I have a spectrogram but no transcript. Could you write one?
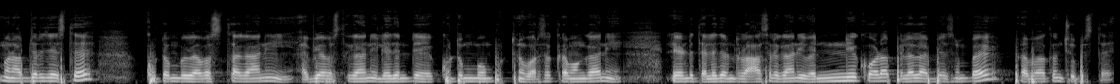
మనం అబ్జర్వ్ చేస్తే కుటుంబ వ్యవస్థ కానీ అవ్యవస్థ కానీ లేదంటే కుటుంబం పుట్టిన వరుస క్రమం కానీ లేదంటే తల్లిదండ్రుల ఆశలు కానీ ఇవన్నీ కూడా పిల్లల అభ్యసనంపై ప్రభావితం చూపిస్తాయి.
